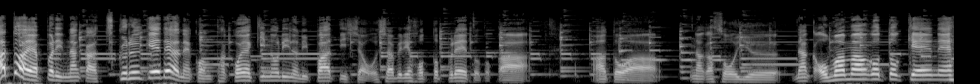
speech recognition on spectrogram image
あとはやっぱりなんか作る系だよね。このたこ焼きのりのりパーティーしちゃうおしゃべりホットプレートとか、あとは、なんかそういう、なんかおままごと系ね。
